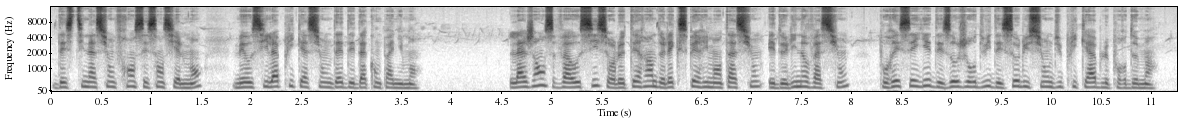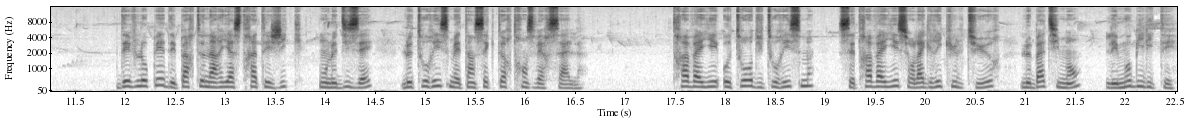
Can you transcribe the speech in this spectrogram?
Destination France essentiellement, mais aussi l'application d'aide et d'accompagnement. L'agence va aussi sur le terrain de l'expérimentation et de l'innovation, pour essayer dès aujourd'hui des solutions duplicables pour demain. Développer des partenariats stratégiques, on le disait, le tourisme est un secteur transversal. Travailler autour du tourisme, c'est travailler sur l'agriculture, le bâtiment, les mobilités.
